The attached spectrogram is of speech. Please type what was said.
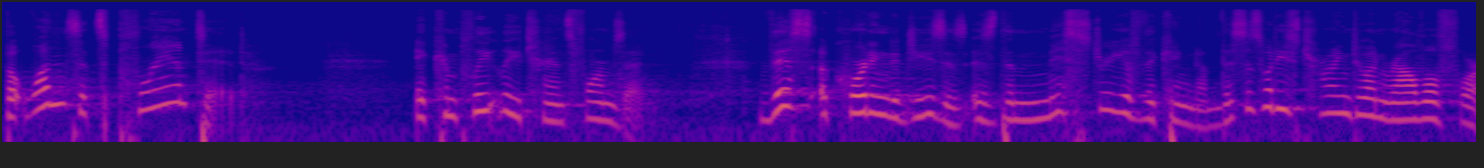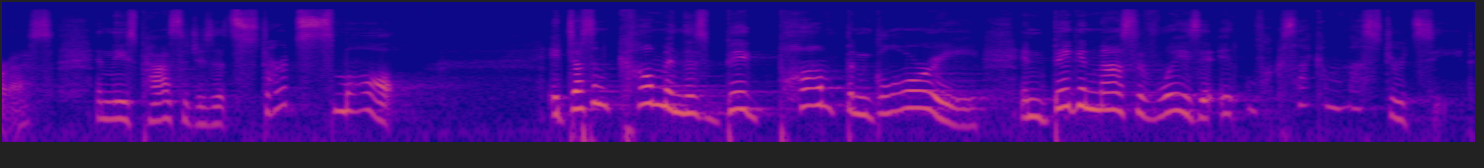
but once it's planted, it completely transforms it. This, according to Jesus, is the mystery of the kingdom. This is what he's trying to unravel for us in these passages. It starts small. It doesn't come in this big pomp and glory in big and massive ways. It, it looks like a mustard seed,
